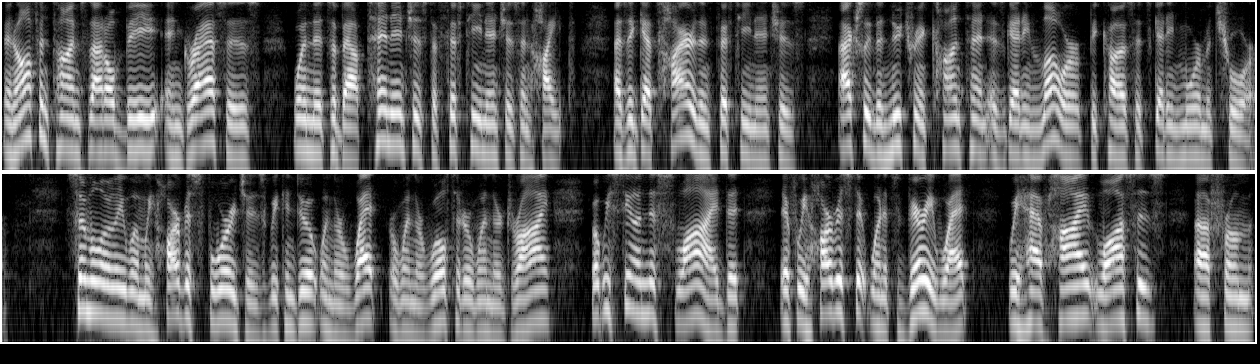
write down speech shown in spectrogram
And oftentimes that'll be in grasses when it's about 10 inches to 15 inches in height. As it gets higher than 15 inches, actually the nutrient content is getting lower because it's getting more mature. Similarly, when we harvest forages, we can do it when they're wet or when they're wilted or when they're dry. But we see on this slide that if we harvest it when it's very wet, we have high losses uh, from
